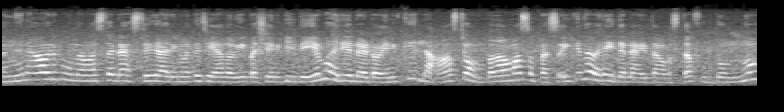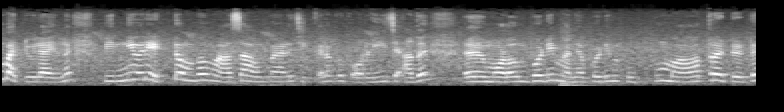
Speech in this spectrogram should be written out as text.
അങ്ങനെ ആ ഒരു മൂന്നാം മാസത്തെ ടെസ്റ്റ് കാര്യങ്ങളൊക്കെ ചെയ്യാൻ തുടങ്ങി. പക്ഷേ എനിക്ക് ഇതേമാതിരി തന്നെ കേട്ടോ എനിക്ക് ലാസ്റ്റ് ഒമ്പതാം മാസം പ്രസവിക്കുന്നവരെ ഇതിനായിട്ട് അവസ്ഥ ഫുഡൊന്നും പറ്റില്ലായിരുന്നു പിന്നെ ഒരു എട്ട് ഒമ്പത് മാസം ആകുമ്പോഴാണ് ചിക്കനൊക്കെ കുറയിച്ച് അത് മുളകും പൊടിയും മഞ്ഞപ്പൊടിയും ഉപ്പും മാത്രം ഇട്ടിട്ട്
